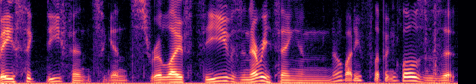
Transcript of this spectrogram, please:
basic defense against real life thieves and everything, and nobody flipping closes it.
